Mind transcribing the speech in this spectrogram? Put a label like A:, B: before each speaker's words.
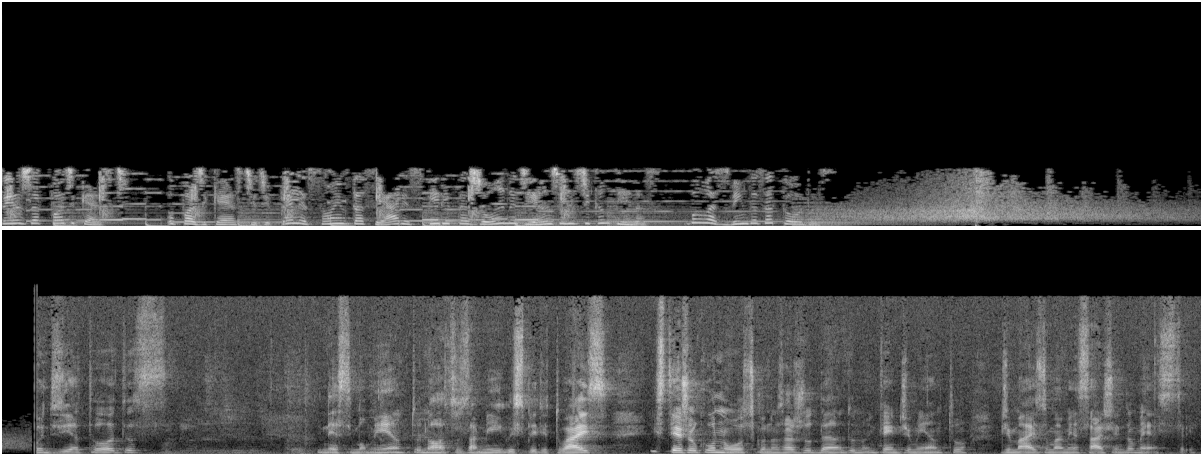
A: Seja Podcast, o podcast de preleções da Seara Espírita Joana de Ângeles de Campinas. Boas-vindas a todos.
B: Bom dia a todos. Nesse momento, nossos amigos espirituais estejam conosco, nos ajudando no entendimento de mais uma mensagem do Mestre.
